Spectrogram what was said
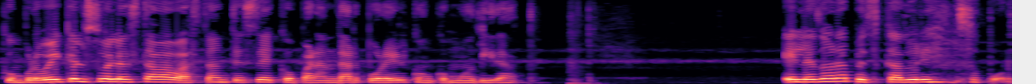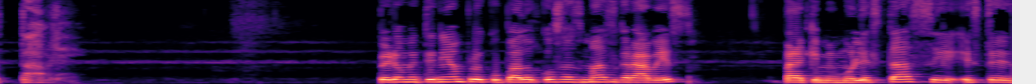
comprobé que el suelo estaba bastante seco para andar por él con comodidad. El hedor a pescado era insoportable. Pero me tenían preocupado cosas más graves para que me molestase este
